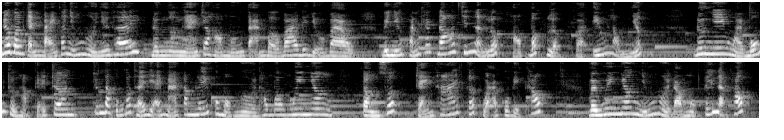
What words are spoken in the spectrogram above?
Nếu bên cạnh bạn có những người như thế, đừng ngần ngại cho họ mượn tạm bờ vai để dựa vào, vì những khoảnh khắc đó chính là lúc họ bất lực và yếu lòng nhất. Đương nhiên ngoài bốn trường hợp kể trên, chúng ta cũng có thể giải mã tâm lý của một người thông qua nguyên nhân, tần suất, trạng thái, kết quả của việc khóc về nguyên nhân những người động một tí là khóc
